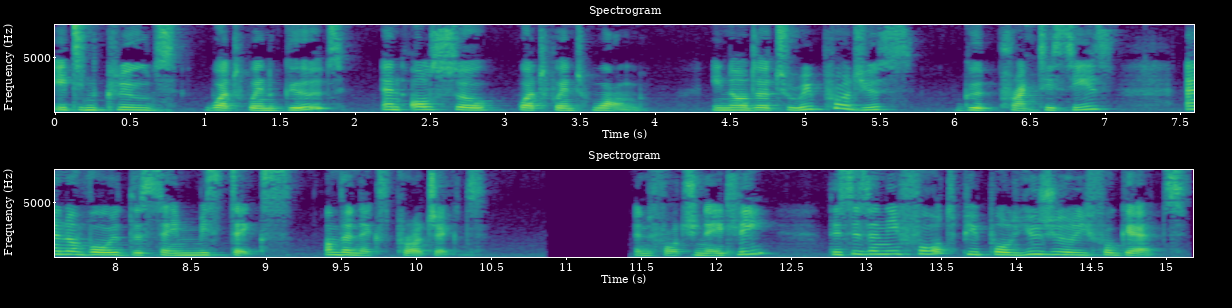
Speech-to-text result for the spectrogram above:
It includes what went good and also what went wrong in order to reproduce good practices and avoid the same mistakes on the next project. Unfortunately, this is an effort people usually forget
